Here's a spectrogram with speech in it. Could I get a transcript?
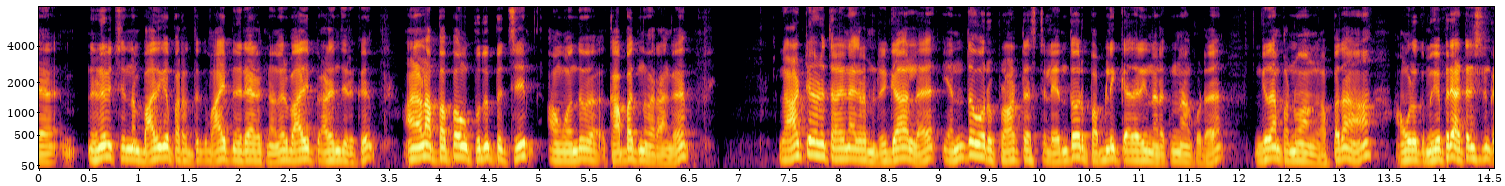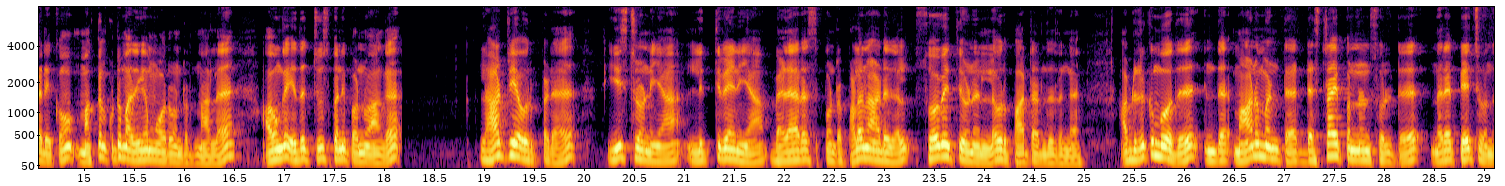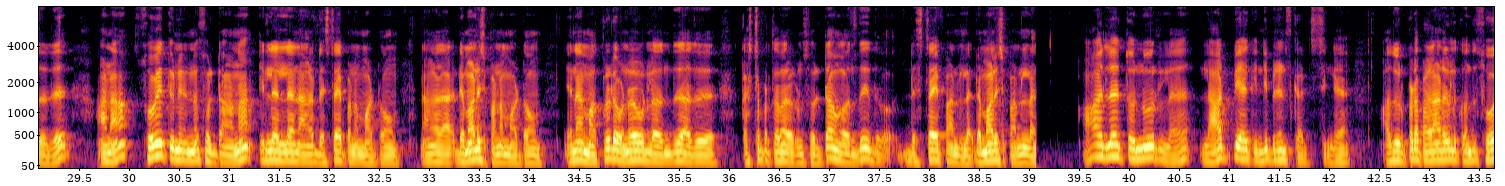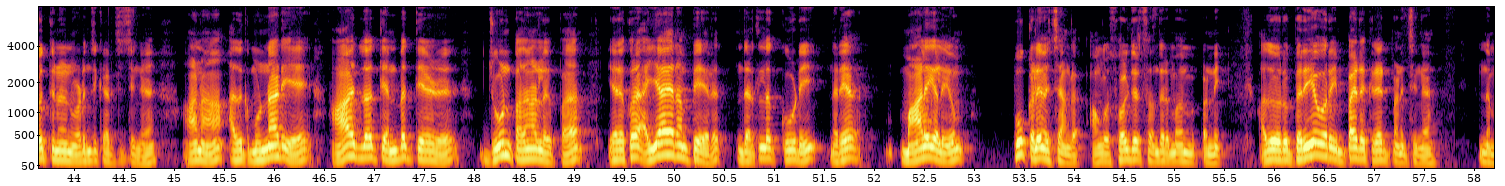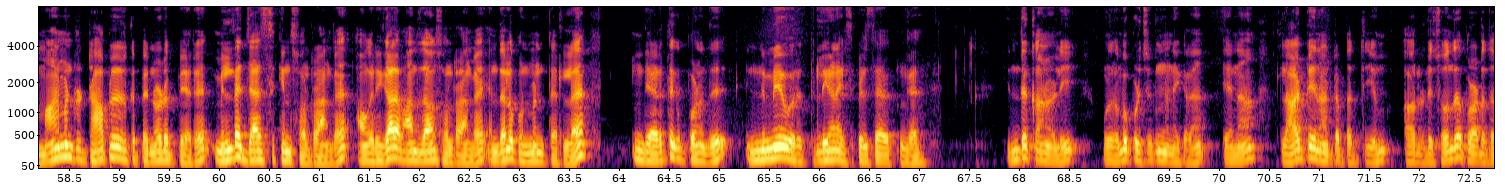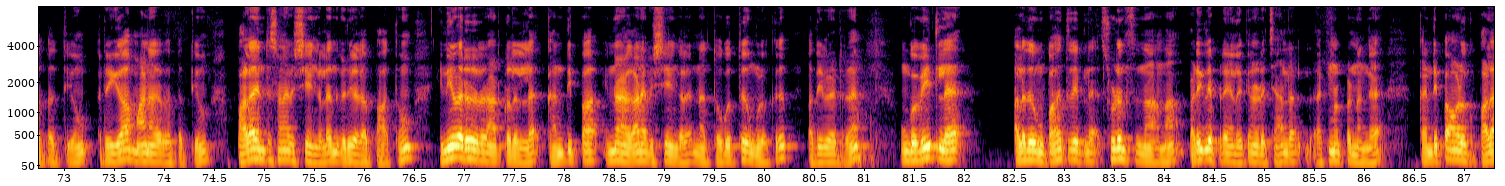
நினைவு சின்னம் பாதிக்கப்படுறதுக்கு வாய்ப்பு நிறையா இருக்குது அந்த மாதிரி பாதிப்பு அடைஞ்சிருக்கு. அதனால் அப்பப்போ அவங்க புதுப்பிச்சு அவங்க வந்து காப்பாற்றின்னு வராங்க. லாட்டியோட தலைநகரம் ரிகாவில் எந்த ஒரு ப்ராட்டஸ்ட்டில் இல்லை எந்த ஒரு பப்ளிக் கேதரிங் நடக்குன்னா கூட இங்கே தான் பண்ணுவாங்க. அப்போ தான் அவங்களுக்கு மிகப்பெரிய அட்டென்ஷன் கிடைக்கும். மக்கள் கூட்டம் அதிகமாக வரும்ன்றதுனால அவங்க இதை சூஸ் பண்ணி பண்ணுவாங்க. லாட்வியா உட்பட ஈஸ்டோனியா லித்துவேனியா பெலாரஸ் போன்ற பல நாடுகள் சோவியத் யூனியனில் ஒரு பார்ட்டாக இருந்ததுங்க. அப்படி இருக்கும்போது இந்த மானுமெண்ட்டை டெஸ்ட்ராய் பண்ணணும்னு சொல்லிட்டு நிறைய பேச்சு வந்தது. ஆனால் சோவியத் யூனியன் என்ன சொல்லிட்டாங்கன்னா இல்லை இல்லை நாங்கள் டெஸ்ட்ராய் பண்ண மாட்டோம். நாங்கள் டெமாலிஷ் பண்ண மாட்டோம். ஏன்னா மக்களோட உணர்வுகளில் வந்து அது கஷ்டப்படுத்தாமல் இருக்குன்னு சொல்லிட்டு அவங்க வந்து இது டெஸ்ட்ராய் பண்ணல டெமாலிஷ் பண்ணல. ஆயிரத்தி தொள்ளாயிரத்தி தொண்ணூறில் லாட்வியாவுக்கு இண்டிபெண்டன்ஸ் கிடச்சிச்சுங்க. அது உட்பட பல நாடுகளுக்கு வந்து சோவியத் உடஞ்சி கிடச்சிச்சுங்க. ஆனால் அதுக்கு முன்னாடியே ஆயிரத்தி தொள்ளாயிரத்தி எண்பத்தி ஏழு ஜூன் பதினாலு இப்போ ஏறக்குறைய ஐயாயிரம் பேர் இந்த இடத்துல கூடி நிறைய மாலைகளையும் பூக்களையும் வச்சாங்க. அவங்க சோல்ஜர்ஸ் வந்து ரிமெம்பர் பண்ணி. அது ஒரு பெரிய ஒரு இம்பேக்டை க்ரியேட் பண்ணிச்சுங்க. இந்த மான்மெண்ட் டாப்பில் இருக்க பெண்ணோட பேர் மில்டா ஜாசிக்கின்னு சொல்கிறாங்க அவங்க ரிகால வாழ்ந்ததாகவும் சொல்கிறாங்க எந்த அளவுக்கு உண்மைன்னு தெரில இந்த இடத்துக்கு போனது இன்னுமே ஒரு த்ரில்லிங்கான எக்ஸ்பீரியன்ஸாக இருக்குங்க. இந்த காணொளி உங்களுக்கு ரொம்ப பிடிச்சிருக்குன்னு நினைக்கிறேன். ஏன்னா லாட்வியா நாட்டை பற்றியும் அவருடைய சொந்த போராட்டத்தை பற்றியும் ரிகா மாநகரத்தை பற்றியும் பல இன்ட்ரெஸ்டான விஷயங்களை இந்த வீடியோவில் பார்த்தோம். இனி வருகிற நாட்களில் கண்டிப்பாக இன்னும் அழகான விஷயங்களை நான் தொகுத்து உங்களுக்கு பதிவிடுறேன். உங்கள் வீட்டில் அல்லது உங்கள் பக்கத்து வீட்டில் ஸ்டூடெண்ட்ஸ் இருந்தாங்கன்னா படிக்கிற பிள்ளைங்களுக்கு என்னோடய சேனலை ரெக்கமெண்ட் பண்ணுங்கள் கண்டிப்பாக அவங்களுக்கு பல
